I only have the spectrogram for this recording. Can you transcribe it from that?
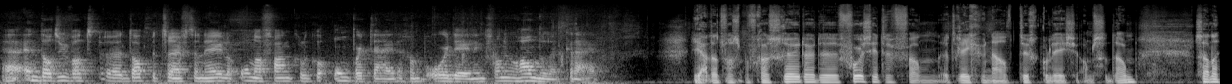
en dat u wat dat betreft een hele onafhankelijke, onpartijdige beoordeling van uw handelen krijgt. Ja, dat was mevrouw Schreuder, de voorzitter van het regionaal tuchtcollege Amsterdam. Sanne,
